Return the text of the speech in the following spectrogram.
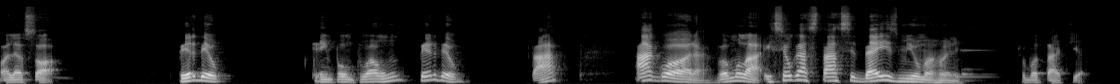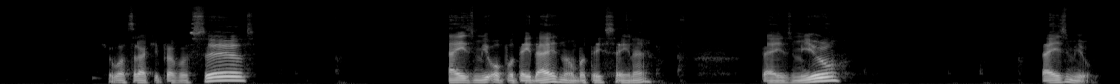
Olha só. Perdeu. Quem pontua 1, perdeu. Tá? Agora, vamos lá. E se eu gastasse 10 mil, Marrone? Deixa eu botar aqui, ó. Deixa eu mostrar aqui para vocês. 10 mil. Oh, botei 10? Não, botei 100, né? 10 mil. 10 mil.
